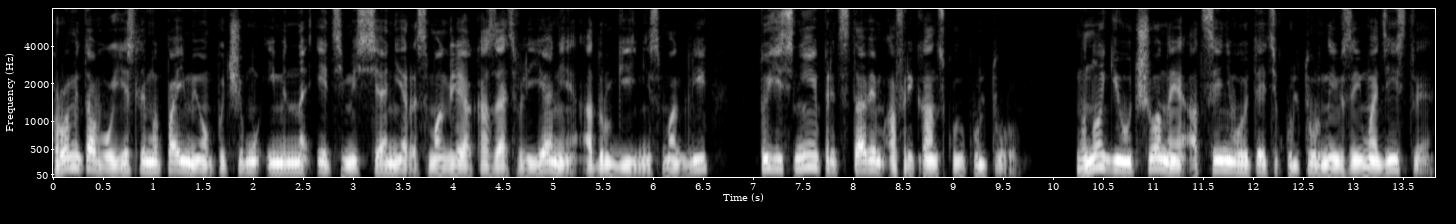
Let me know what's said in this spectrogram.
Кроме того, если мы поймем, почему именно эти миссионеры смогли оказать влияние, а другие не смогли, то яснее представим африканскую культуру. Многие ученые оценивают эти культурные взаимодействия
